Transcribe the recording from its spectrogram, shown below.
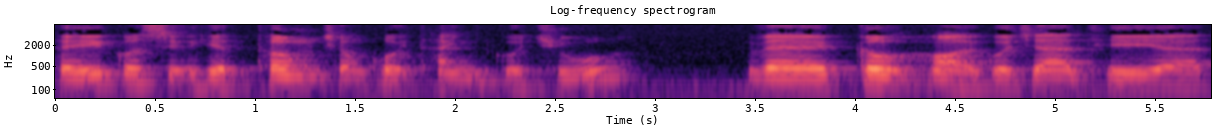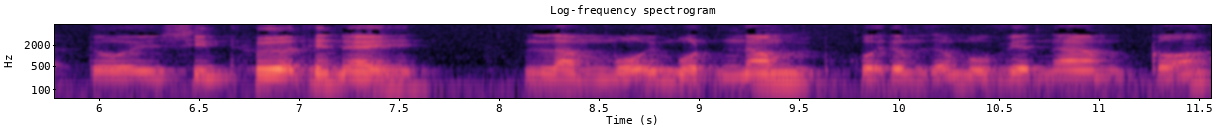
thấy có sự hiệp thông trong hội thánh của Chúa. Về câu hỏi của cha thì à, tôi xin thưa thế này là mỗi một năm Hội đồng Giáo mục Việt Nam có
